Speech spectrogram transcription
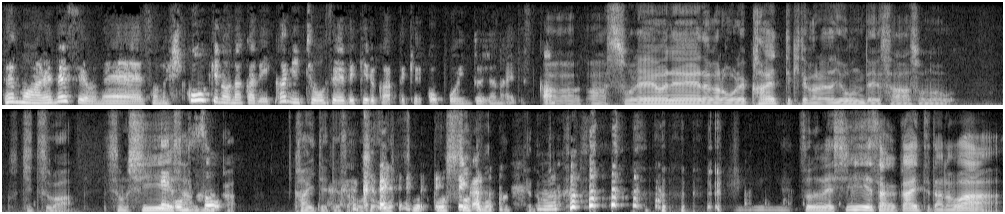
でもあれですよね。その飛行機の中でいかに調整できるかって結構ポイントじゃないですか。ああそれはねだから俺帰ってきてから読んでさその実はその CA さんがなんか書いててさおっそおっ そと思ったんだけどうん そのね CA さんが書いてたのは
